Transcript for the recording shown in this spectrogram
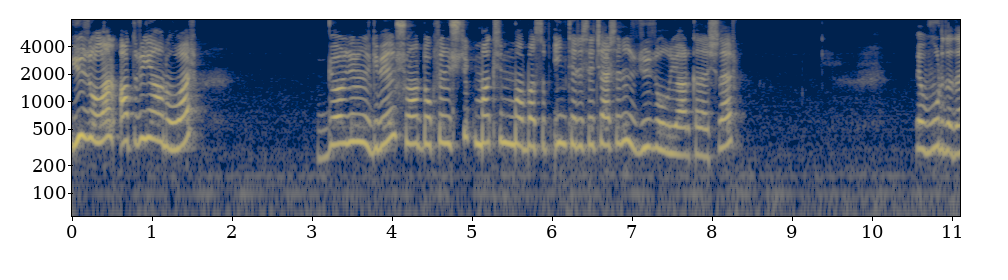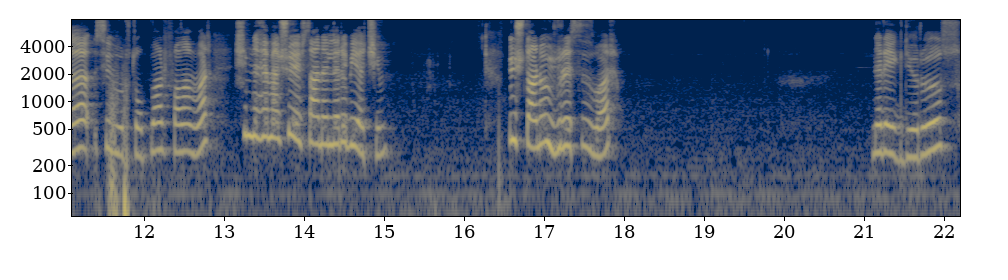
100 olan Adriano var. Gördüğünüz gibi şu an 93'lük maksimuma basıp Inter'i seçerseniz 100 oluyor arkadaşlar. Ve burada da silver toplar falan var. Şimdi hemen şu efsaneleri bir açayım. 3 tane ücretsiz var. Nereye gidiyoruz?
